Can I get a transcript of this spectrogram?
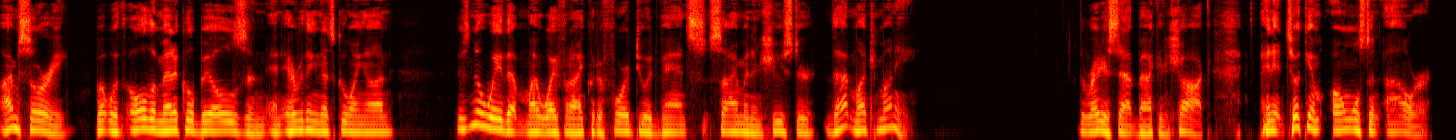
I'm sorry, but with all the medical bills and, and everything that's going on, there's no way that my wife and I could afford to advance Simon and Schuster that much money. The writer sat back in shock, and it took him almost an hour,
